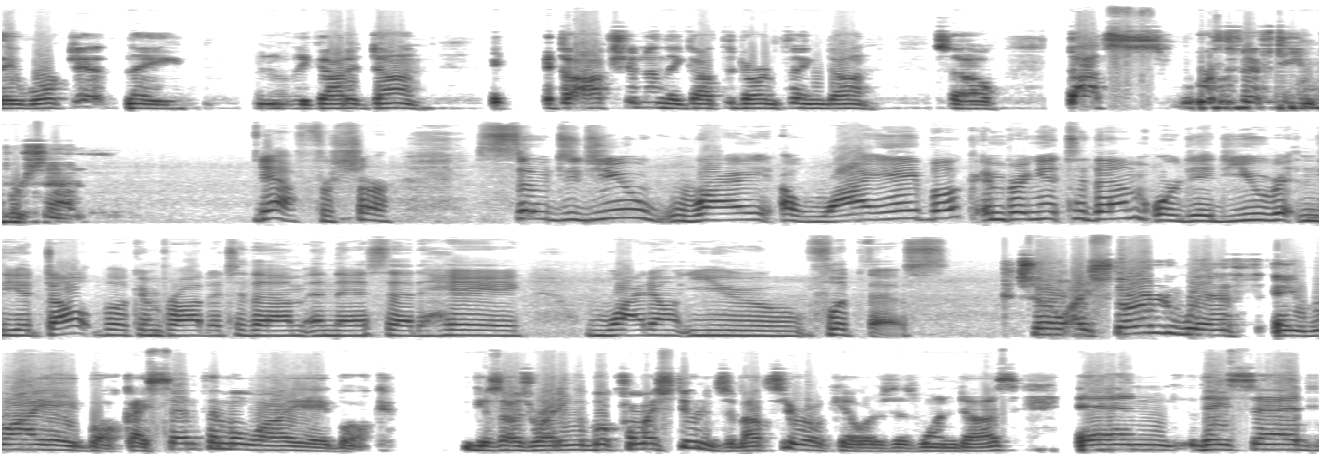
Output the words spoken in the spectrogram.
they worked it and they you know they got it done. At the auction and they got the darn thing done. So that's worth 15 percent. Yeah, for sure. So, did you write a YA book and bring it to them, or did you written the adult book and brought it to them, and they said, "Hey, why don't you flip this?" So I started with a YA book. I sent them a YA book because I was writing a book for my students about serial killers, as one does. And they said,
